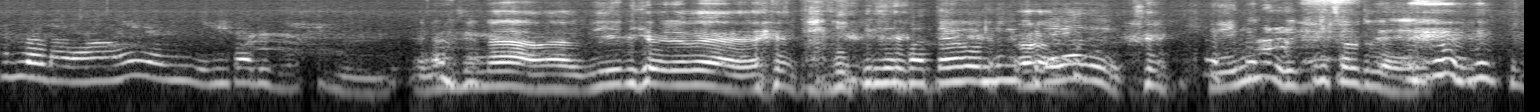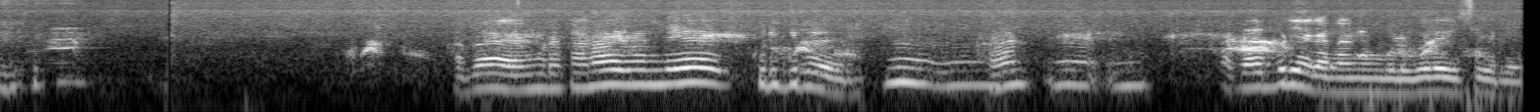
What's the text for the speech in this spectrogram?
படிக்கும் என்ன சொன்னா அவன் வீடியோவே இப்படி பார்த்தா ஒண்ணும் கிடையாது என்ன இப்படி சொல்ற? அப்ப உங்களோட கணவர் வந்து குடிக்கிறது? அப்ப எப்படியாக்கா நாங்க உங்களுக்கு உதவி செய்யறது?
